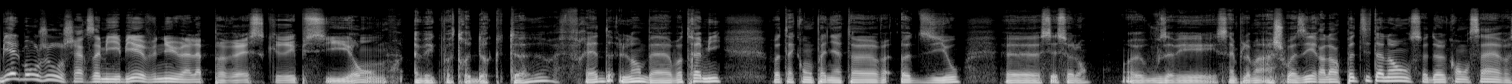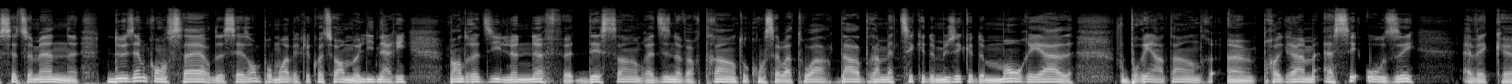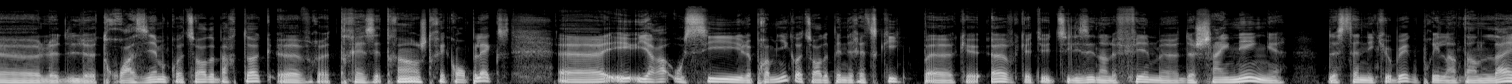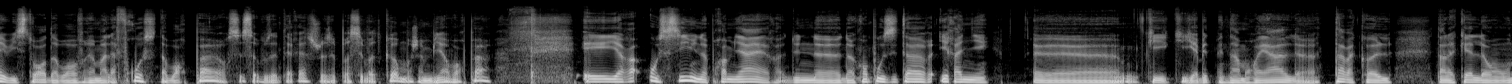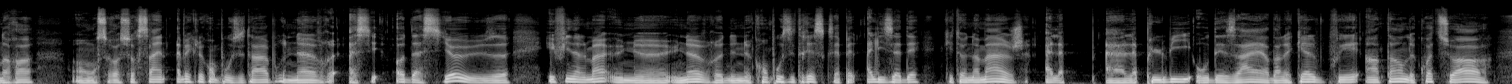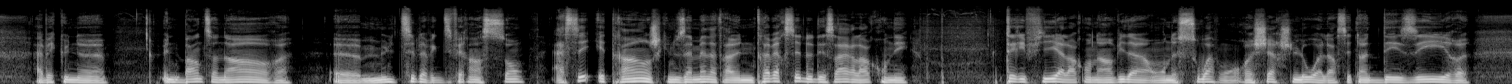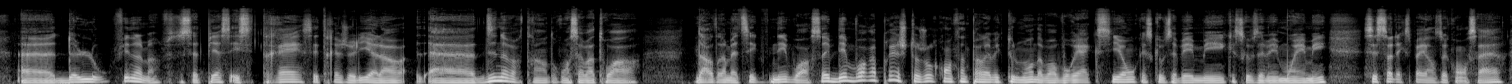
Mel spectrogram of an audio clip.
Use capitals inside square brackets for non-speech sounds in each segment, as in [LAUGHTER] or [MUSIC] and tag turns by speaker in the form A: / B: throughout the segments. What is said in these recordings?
A: Bien le bonjour, chers amis, et bienvenue à la prescription avec votre docteur Fred Lambert, votre ami, votre accompagnateur audio. Euh, c'est selon. Euh, vous avez simplement à choisir. Alors, petite annonce d'un concert cette semaine, deuxième concert de saison pour moi avec le Quatuor Molinari, vendredi le 9 décembre à 19h30 au Conservatoire d'art dramatique et de musique de Montréal. Vous pourrez entendre un programme assez osé avec euh, le, troisième quatuor de Bartok, œuvre très étrange, très complexe. Euh, il y aura aussi le premier quatuor de Penderecki, euh, que, œuvre qui a été utilisée dans le film The Shining de Stanley Kubrick. Vous pourrez l'entendre live, histoire d'avoir vraiment la frousse, d'avoir peur, si ça vous intéresse. Je ne sais pas si c'est votre cas, moi j'aime bien avoir peur. Et il y aura aussi une première d'un compositeur iranien euh, qui, habite maintenant à Montréal, Tavakol, dans lequel on aura on sera sur scène avec le compositeur pour une œuvre assez audacieuse et finalement une, œuvre d'une compositrice qui s'appelle Alizadeh, qui est un hommage à la, à la pluie au désert, dans lequel vous pouvez entendre le quatuor avec une, bande sonore euh, multiple avec différents sons assez étranges qui nous amènent à une traversée de désert alors qu'on est terrifié alors qu'on a envie, de, on a soif, on recherche l'eau. Alors c'est un désir euh, de l'eau finalement cette pièce et c'est très c'est très joli. Alors à 19h30 au conservatoire d'art dramatique, venez voir ça et venez me voir après. Je suis toujours content de parler avec tout le monde, d'avoir vos réactions, qu'est-ce que vous avez aimé, qu'est-ce que vous avez moins aimé? C'est ça l'expérience de concert.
